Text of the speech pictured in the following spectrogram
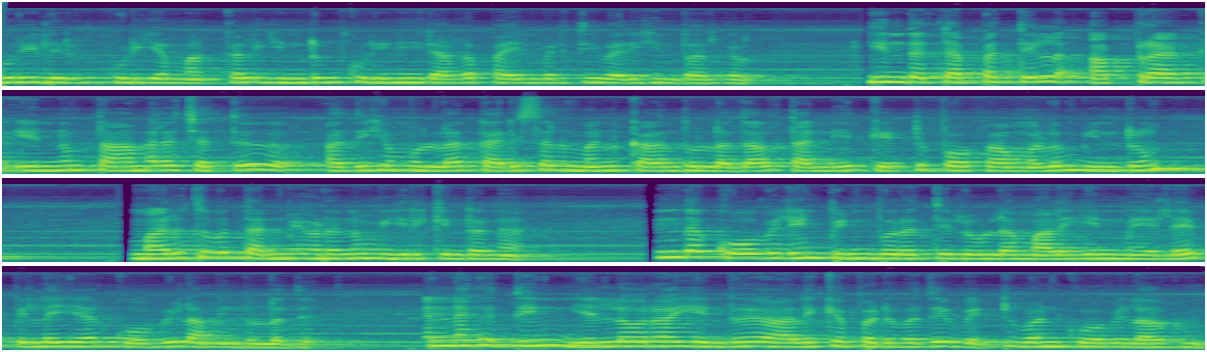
ஊரில் இருக்கக்கூடிய மக்கள் இன்றும் குடிநீராக பயன்படுத்தி வருகின்றார்கள். இந்த தெப்பத்தில் அப்ராக் என்னும் தாமரச்சத்து அதிகமுள்ள கரிசல் மண் கலந்துள்ளதால் தண்ணீர் கெட்டு போகாமலும் இன்றும் மருத்துவ தன்மையுடனும் இருக்கின்றன. இந்த கோவிலின் பின்புறத்தில் உள்ள மலையின் மேலே பிள்ளையார் கோவில் அமைந்துள்ளது. தென்னகத்தின் எல்லோரா என்று அழைக்கப்படுவது வெட்டுவான் கோவிலாகும்.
